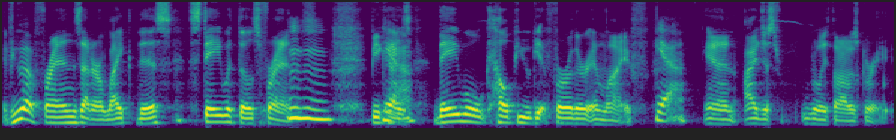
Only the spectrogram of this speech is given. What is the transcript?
if you have friends that are like this stay with those friends because Yeah. they will help you get further in life Yeah. and i just really thought it was great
